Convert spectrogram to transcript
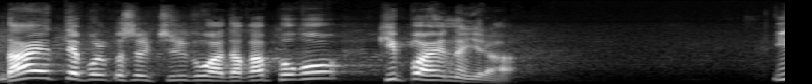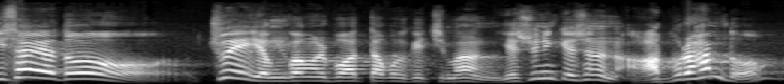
나의 때 볼 것을 즐거워하다가 보고 기뻐하였느니라. 이사야도 주의 영광을 보았다고 했지만 예수님께서는 아브라함도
